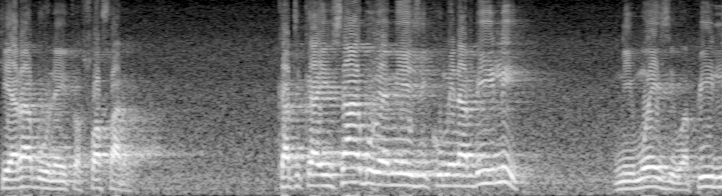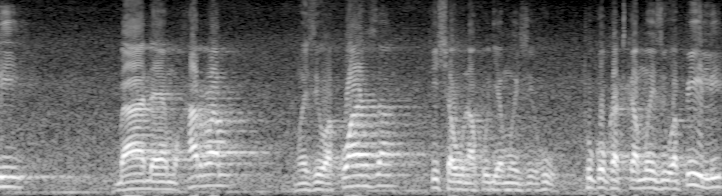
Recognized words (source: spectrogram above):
Kiarabu unaitwa Swafar. Katika hesabu ya miezi kumi na mbili ni mwezi wa pili baada ya Muharram, mwezi wa kwanza, kisha unakuja mwezi huu. Tuko katika mwezi wa pili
